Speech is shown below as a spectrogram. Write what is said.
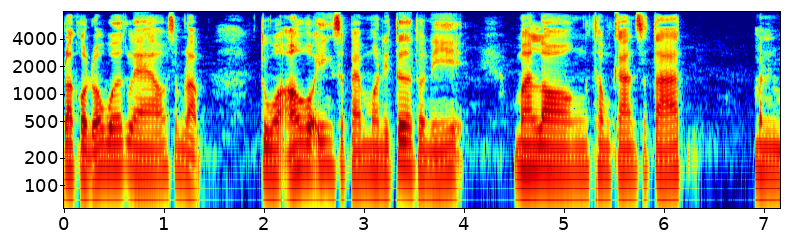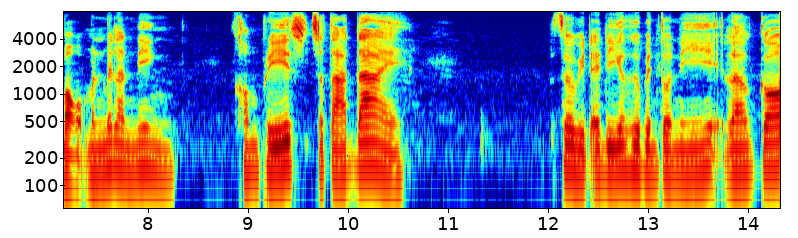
ปรากฏว่าเวิร์กแล้วสำหรับตัว outgoing spam monitor ตัวนี้ มาลองทำการ start มันบอกมันไม่ running complete start ได้ service ID ก็คือเป็นตัวนี้ แล้วก็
